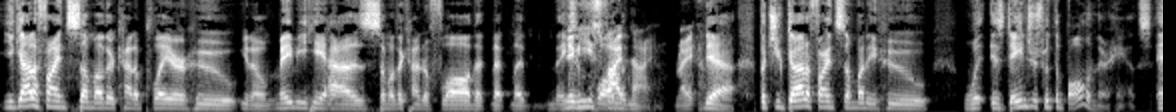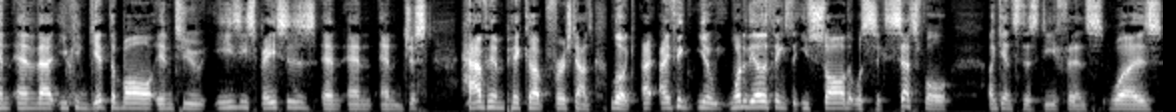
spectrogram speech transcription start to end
you got to find some other kind of player who, you know, maybe he has some other kind of flaw that that, that makes Maybe him he's five nine, right? yeah, but you got to find somebody who w- is dangerous with the ball in their hands, and and that you can get the ball into easy spaces and and and just have him pick up first downs. Look, I, I think you know one of the other things that you saw that was successful against this defense was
